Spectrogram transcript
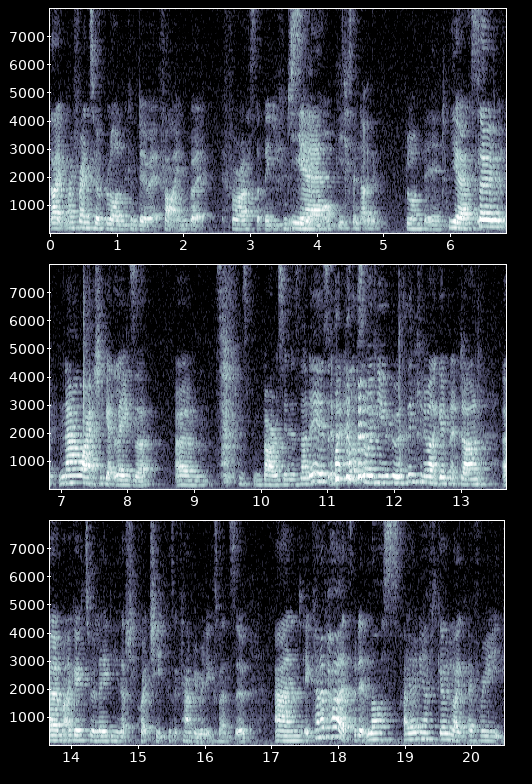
Like my friends who are blonde can do it fine, but for us, I think you can just see it more. yeah, you just end up with a blonde beard. Yeah, so now I actually get laser. Um, as embarrassing as that is, it might help some of you who are thinking about getting it done. Um, I go to a lady who's actually quite cheap because it can be really expensive. And it kind of hurts, but it lasts. I only have to go like every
